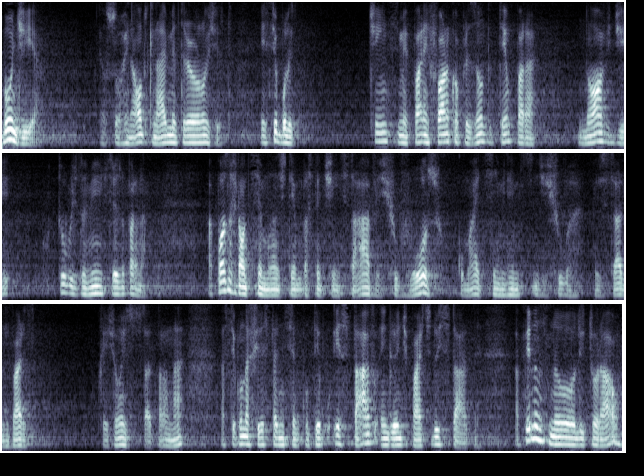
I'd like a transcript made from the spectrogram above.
Bom dia, eu sou Reinaldo Knaib, meteorologista. Esse é o boletim se me para informa com a previsão do tempo para 9 de outubro de 2023 no Paraná. Após um final de semana de tempo bastante instável, chuvoso, com mais de 100 milímetros de chuva registrado em várias regiões do estado do Paraná, a segunda-feira está iniciando com tempo estável em grande parte do estado. Né? Apenas no litoral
